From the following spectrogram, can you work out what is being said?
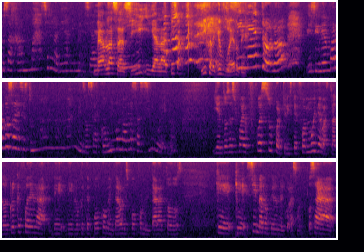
o sea, jamás en la vida a mí me decía Me hablas así y a la tipa. Híjole, qué y sin fuerte. letro, ¿no? Y sin embargo, o sea, dices tú, no, no mames, o sea, conmigo no hablas así, güey, ¿no? Y entonces fue, fue súper triste, fue muy devastador. Creo que fue de, la, de, de lo que te puedo comentar o les puedo comentar a todos, que, que sí me rompieron el corazón. O sea,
